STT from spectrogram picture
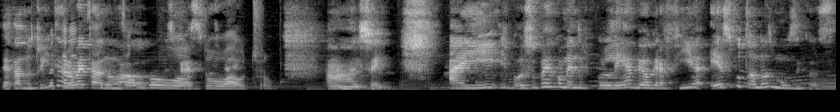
Vai estar no Twitter ou vai estar no, descrição no do, Expresso? do áudio. Ah, isso aí. Aí, tipo, eu super recomendo, tipo, ler a biografia escutando as músicas.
